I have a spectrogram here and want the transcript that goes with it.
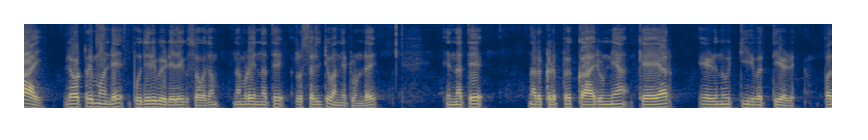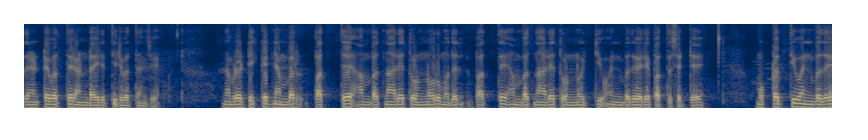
ഹായ് ലോട്ടറി മോന്റെ പുതിയൊരു വീഡിയോയിലേക്ക് സ്വാഗതം. നമ്മുടെ ഇന്നത്തെ റിസൾട്ട് വന്നിട്ടുണ്ട്. ഇന്നത്തെ നറുക്കെടുപ്പ് കാരുണ്യ കെ ആർ എഴുന്നൂറ്റി ഇരുപത്തിയേഴ് പതിനെട്ട് പത്ത് രണ്ടായിരത്തി ഇരുപത്തഞ്ച് നമ്മുടെ ടിക്കറ്റ് നമ്പർ പത്ത് അമ്പത്തിനാല് തൊണ്ണൂറ് മുതൽ പത്ത് അമ്പത്തിനാല് തൊണ്ണൂറ്റി ഒൻപത് വരെ പത്ത് സെറ്റ്. മുപ്പത്തി ഒൻപത്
